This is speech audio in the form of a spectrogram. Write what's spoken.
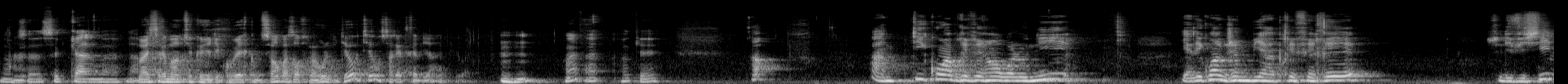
Donc ce, ce calme. Ouais, c'est vraiment un truc que j'ai découvert comme ça en passant sur la route. Je me dis, oh tiens, on s'arrêterait bien. Et puis, ouais. Mhm. Ouais, ouais, ok. Ah, un petit coin préféré en Wallonie. Il y a des coins que j'aime bien préférer. C'est difficile.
